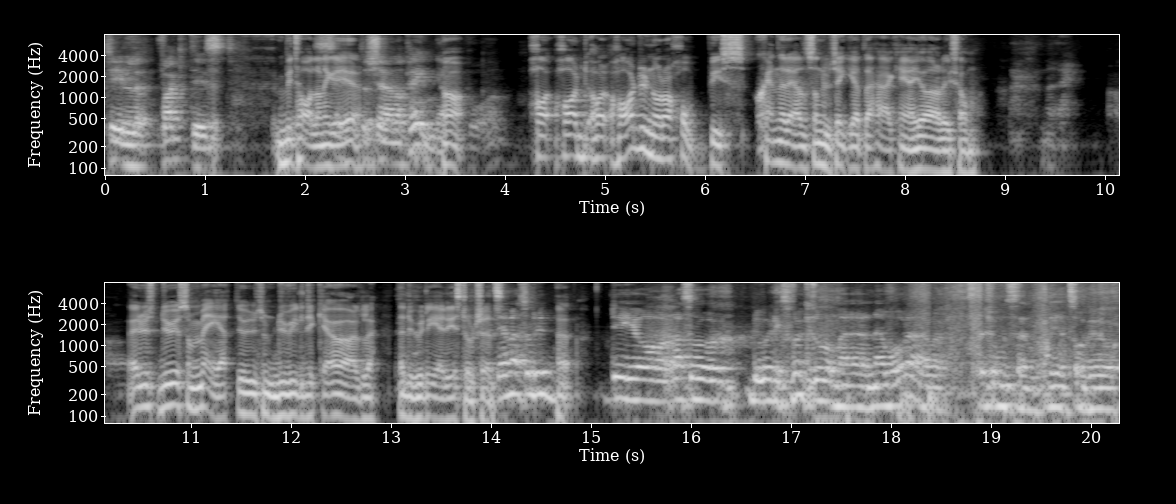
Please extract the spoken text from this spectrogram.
till faktiskt betalande grejer. att tjäna pengar Ja. på. Har, har, har, har du några hobbys generellt som du tänker att det här kan jag göra liksom? Nej. Är du, du är som mig, att du, som, du vill dricka öl när du är ledig i stort sett. Ja, men alltså, det, Ja. det, jag, alltså, det var ju så mycket så med när jag var där personcent, ledsagare och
